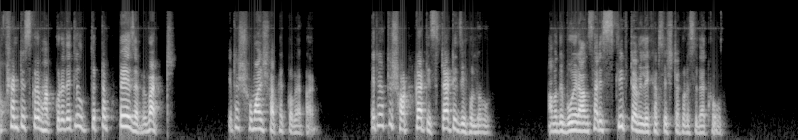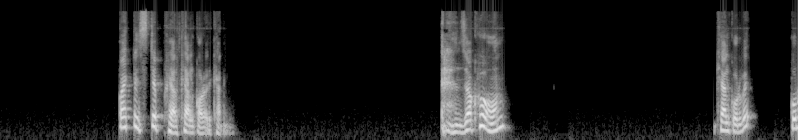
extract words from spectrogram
অপশন টেস্ট করে ভাগ করে দেখলে উত্তরটা পেয়ে যাবে। বাট এটা সময় সাপেক্ষ ব্যাপার। এটা একটা শর্টকাট স্ট্র্যাটেজি হলো। আমাদের বইয়ের আনসার স্ক্রিপ্ট আমি লেখার চেষ্টা করেছি, দেখো। কয়েকটা স্টেপ খেয়াল খেয়াল করো এখানে। যখন খেয়াল করবে কোন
